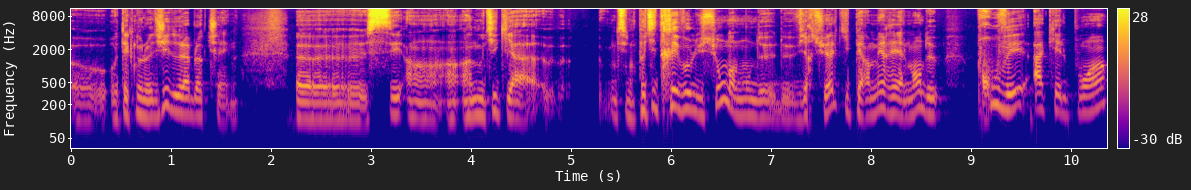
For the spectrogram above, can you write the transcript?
aux technologies de la blockchain. c'est un, un, outil qui a c'est une petite révolution dans le monde de, virtuel qui permet réellement de prouver à quel point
